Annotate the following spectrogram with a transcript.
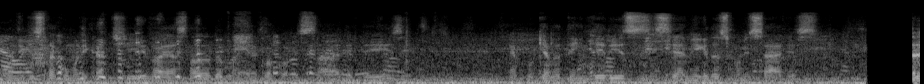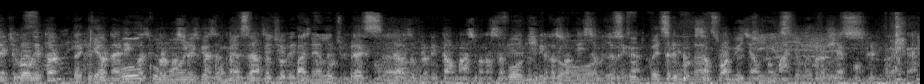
Mônica está comunicativa a essa hora da manhã com a comissária Daisy. É porque ela tem interesses em ser amiga das comissárias. Daqui a pouco, Mônica começa a pedir panela de pressão, forno micro-ondas, tudo para esquentar as comidinhas que ela trouxe para cá.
